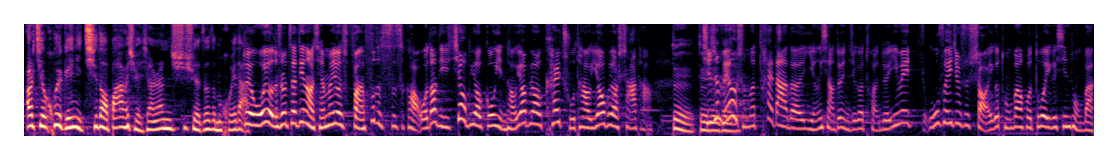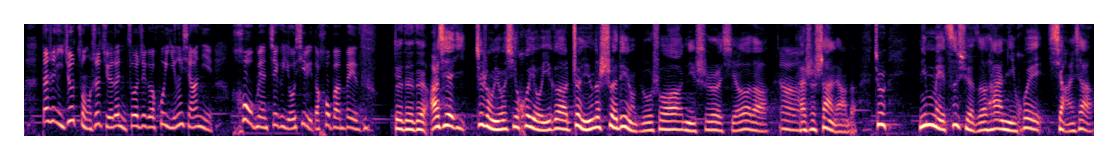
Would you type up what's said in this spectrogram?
而且会给你七到八个选项，让你去选择怎么回答。对我有的时候在电脑前面又反复的思思考，我到底要不要勾引他，我要不要开除他，我要不要杀他？对对，其实没有什么太大的影响对你这个团队，因为无非就是少一个同伴或多一个新同伴，但是你就总是觉得你做这个会影响你后面这个游戏里的后半辈子。对对对，而且这种游戏会有一个阵营的设定，比如说你是邪恶的嗯还是善良的，就是你每次选择它，你会想一下，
